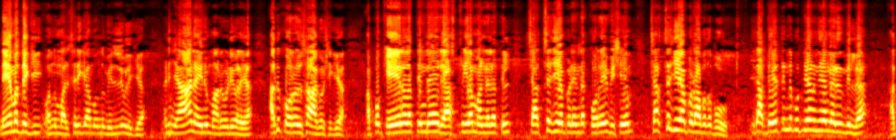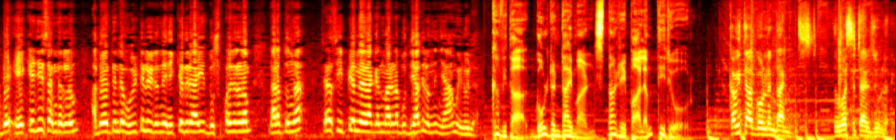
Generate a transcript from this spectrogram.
നിയമത്തേക്ക് വന്ന് മത്സരിക്കാൻ ഒന്ന് വെല്ലുവിളിക്കുക. എന്നിട്ട് ഞാൻ അതിന് മറുപടി പറയാ. അത് കുറെ ദിവസം ആഘോഷിക്കുക. അപ്പോൾ കേരളത്തിന്റെ രാഷ്ട്രീയ മണ്ഡലത്തിൽ ചർച്ച ചെയ്യപ്പെടേണ്ട കുറേ വിഷയം ചർച്ച ചെയ്യപ്പെടാതെ പോകും. ഇത് അദ്ദേഹത്തിന്റെ ബുദ്ധിയാണെന്ന് ഞാൻ കരുതുന്നില്ല. അദ്ദേഹം എ കെ ജി സെന്ററിലും അദ്ദേഹത്തിന്റെ വീട്ടിലും ഇരുന്ന് എനിക്കെതിരായി ദുഷ്പ്രചരണം നടത്തുന്ന ചില സി പി എം നേതാക്കന്മാരുടെ ബുദ്ധി അതിലൊന്നും ഞാൻ വീഴൂല Kavitha golden diamonds Thazhepalam Tirur Kavitha golden diamonds jewelry.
